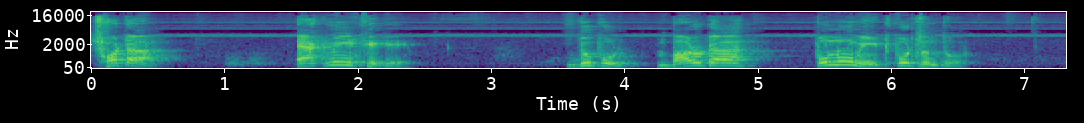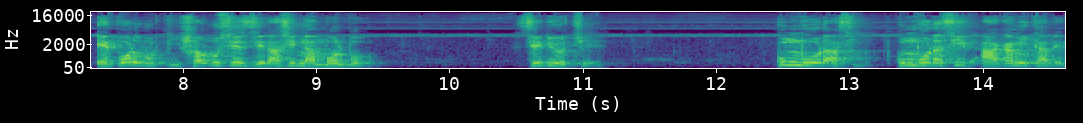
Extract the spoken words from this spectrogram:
ছটা এক মিনিট থেকে দুপুর বারোটা পনেরো মিনিট পর্যন্ত। এর পরবর্তী সর্বশেষ যে রাশির নাম বলব, সেটি হচ্ছে কুম্ভ রাশি। কুম্ভ রাশির আগামীকালের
